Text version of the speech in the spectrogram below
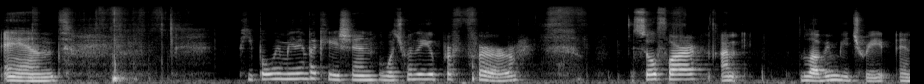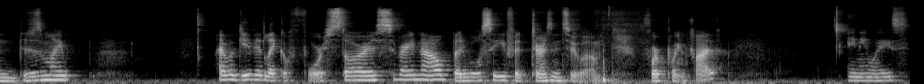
and People We Meet in Vacation, which one do you prefer? So far, I'm loving Beach Read and this is my I would give it like a four stars right now, but we'll see if it turns into a um, 4.5. Anyways,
